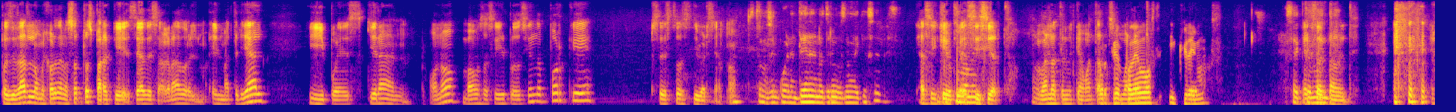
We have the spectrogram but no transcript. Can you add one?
pues de dar lo mejor de nosotros para que sea desagrado el, el material y pues quieran o no, vamos a seguir produciendo porque pues esto es diversión, ¿no? Estamos en cuarentena, no tenemos nada que hacer. Así que, pues sí, cierto. Van a tener que aguantar. Porque podemos y queremos. Exactamente.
